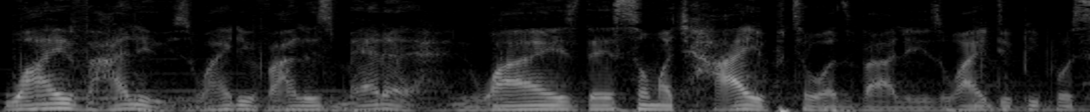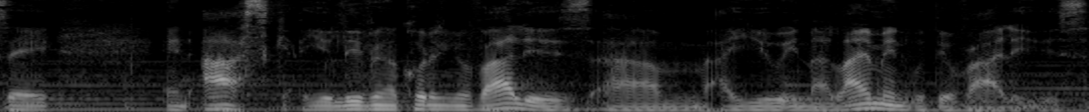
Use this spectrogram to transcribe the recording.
why values? Why do values matter? And why is there so much hype towards values? Why do people say and ask, are you living according to your values? Um, are you in alignment with your values?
